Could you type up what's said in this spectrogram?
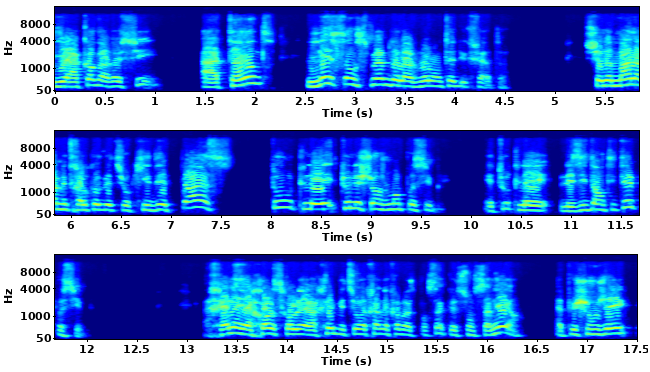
Yaakov a réussi à atteindre l'essence même de la volonté du Créateur. Chez le mal à qui dépasse toutes les, tous les changements possibles et toutes les, les identités possibles. C'est pour ça que son salaire a pu changer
